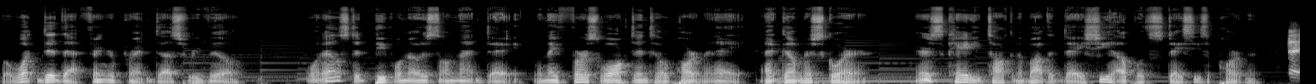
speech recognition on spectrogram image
but what did that fingerprint dust reveal? What else did people notice on that day when they first walked into apartment A at Governor Square? Here's Katie talking about the day she helped with Stacey's apartment the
